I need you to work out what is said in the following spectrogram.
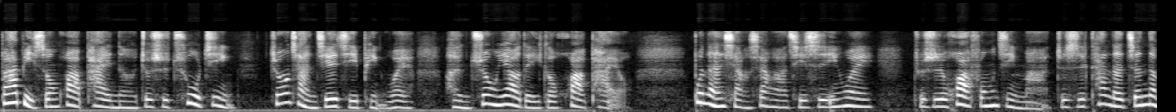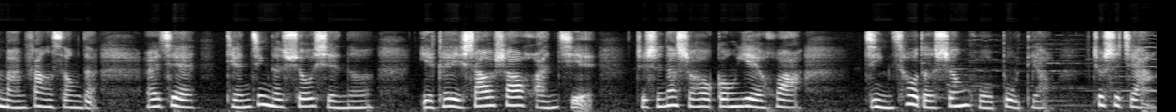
巴比松画派呢，就是促进中产阶级品味很重要的一个画派哦。不难想象啊，其实因为就是画风景嘛，就是看了真的蛮放松的，而且恬静的休闲呢，也可以稍稍缓解，就是那时候工业化紧凑的生活步调，就是这样。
